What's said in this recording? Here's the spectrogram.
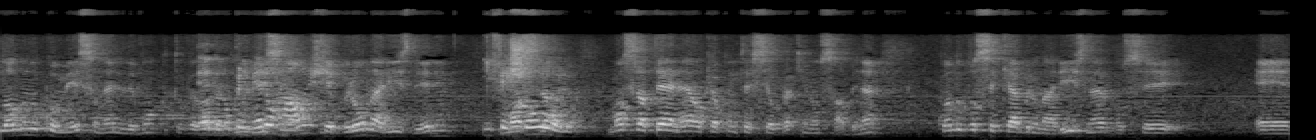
logo no começo, né? Ele levou uma cotovelada É, no primeiro round. quebrou o nariz dele. E fechou Mostra- o olho. Mostra até né, o que aconteceu para quem não sabe, né? Quando você quebra o nariz, né, você é,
